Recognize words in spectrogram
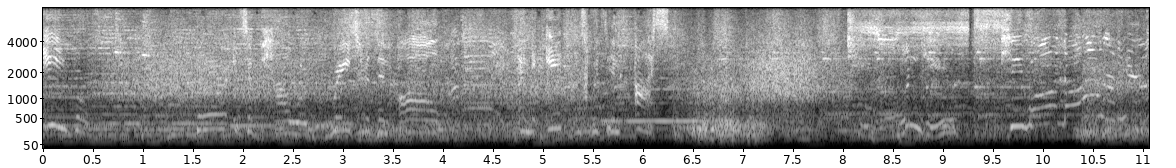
evil. There is a power greater than all, and it is within us. She warned you. She warned all of you.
